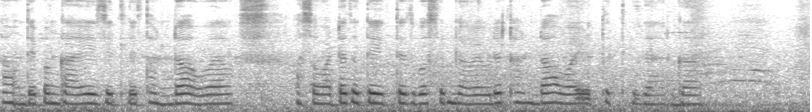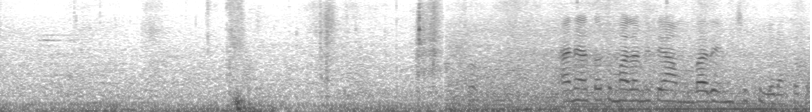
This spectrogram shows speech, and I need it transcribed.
जाऊन दे पण काय जिथले थंड हवं. असं वाटत होतं इथेच बसून घ्यावं. एवढी थंड हवा येत होती गार गार आणि आता तुम्हाला मी ते आंबारेंची फुलं दाखवते.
